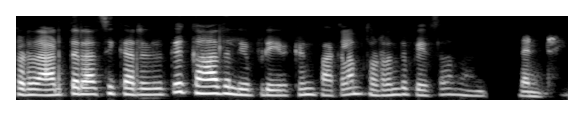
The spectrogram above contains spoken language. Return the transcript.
தொடர்ந்து அடுத்த ராசிக்காரர்களுக்கு காதல் எப்படி இருக்குன்னு பார்க்கலாம். தொடர்ந்து பேசலாம். நன்றி.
